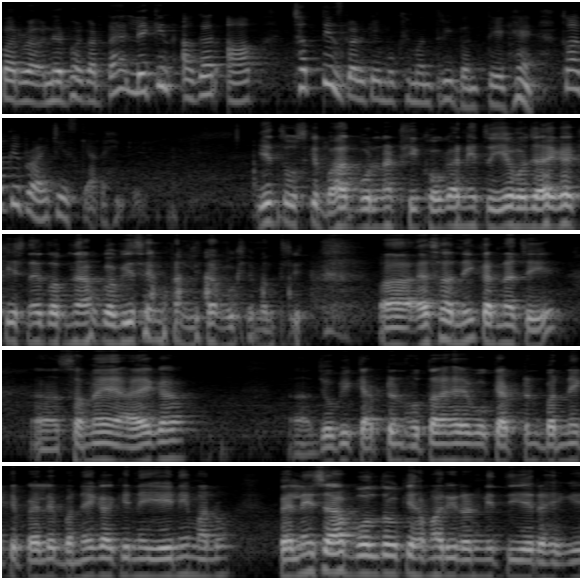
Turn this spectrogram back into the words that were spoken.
पर निर्भर करता है। लेकिन अगर आप छत्तीसगढ़ के मुख्यमंत्री बनते हैं तो आपकी प्रायोरिटीज़ क्या रहेंगी? ये तो उसके बाद बोलना ठीक होगा नहीं तो ये हो जाएगा कि इसने तो अपने आप को अभी से मान लिया मुख्यमंत्री। ऐसा नहीं करना चाहिए। अ, समय आएगा जो भी कैप्टन होता है वो कैप्टन बनने के पहले बनेगा कि नहीं ये नहीं मालूम। पहले ही से आप बोल दो कि हमारी रणनीति ये रहेगी।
